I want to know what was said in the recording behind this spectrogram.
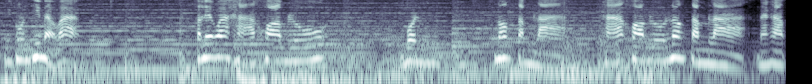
เป็นคนที่แบบว่าเขาเรียกว่าหาความรู้บนนอกตำรา หาความรู้นอกตำรานะครับ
